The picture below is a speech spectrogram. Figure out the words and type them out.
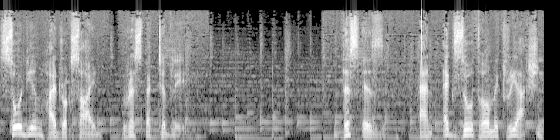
sodium hydroxide respectively. This is an exothermic reaction.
